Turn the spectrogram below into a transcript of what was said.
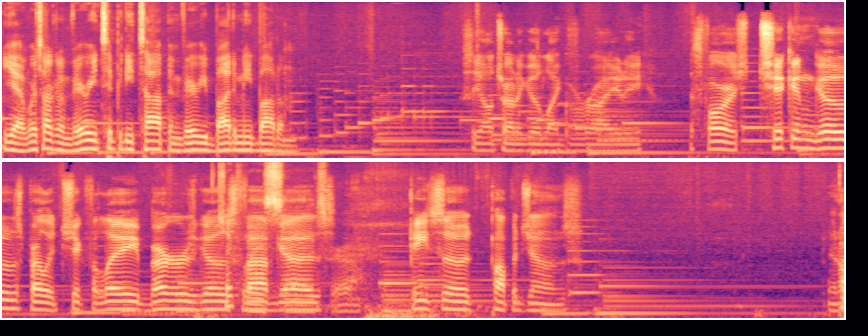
Yeah, we're talking very tippity top and very bottomy bottom. See, I'll try to go like variety. As far as chicken goes, probably Chick Fil A. Burgers goes, Chick-fil-A Five sucks, Guys. bro. Pizza, Papa John's. And Papa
